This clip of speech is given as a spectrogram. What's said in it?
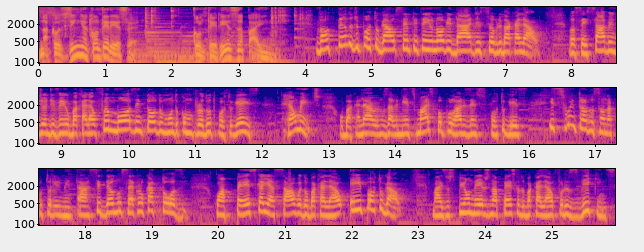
na Cozinha com Teresa. Com Teresa Paim. Voltando de Portugal, sempre tenho novidades sobre bacalhau. Vocês sabem de onde vem o bacalhau famoso em todo o mundo como produto português? Realmente, o bacalhau é um dos alimentos mais populares entre os portugueses e sua introdução na cultura alimentar se deu no século XIV, com a pesca e a salga do bacalhau em Portugal. Mas os pioneiros na pesca do bacalhau foram os vikings,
